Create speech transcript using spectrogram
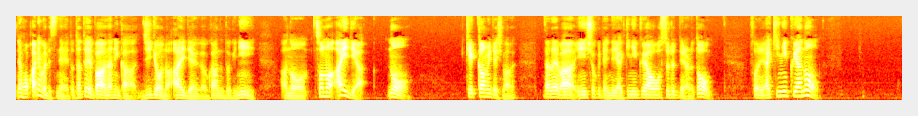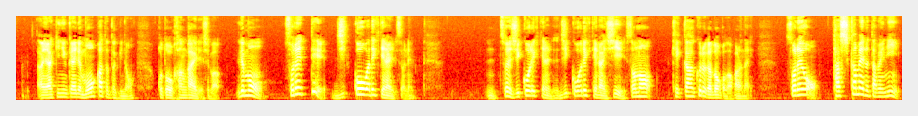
で、他にもですね、例えば何か事業のアイデアが浮かんだ時に、あの、そのアイデアの結果を見てしまう。例えば、飲食店で焼肉屋をするってなると、その焼肉屋の、あ焼肉屋で儲かった時のことを考えてしまう。でも、それって実行はできてないんですよね。うん、それ実行できてないんです。実行できてないし、その結果が来るかどうかわからない。それを確かめるために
